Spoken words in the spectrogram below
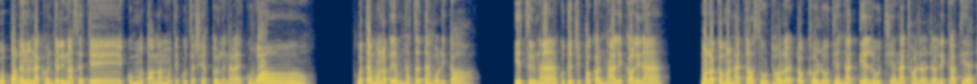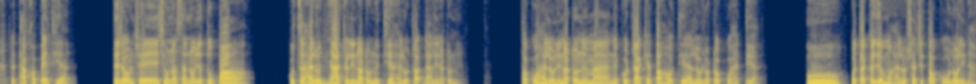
cú bỏ thằng này con giờ đi nó sẽ chơi cú một tọt nó một chơi cú sẽ chơi cư lên thay cú wow! Ôi chồng nó cái gì nó sẽ tam bộ co? Ít chữ nè cú tức chỉ bỏ con nà lý co đi nè mà nó có muốn hạt cho su thâu là cho khâu lưu thiên hạt tia lưu thiên hạt cho rửa rửa lý co thiên rồi thà khó bên thiên thế chơi chúng nó săn nó cho tu cú sẽ hai lô nhá chơi lý nó trong nửa thiên hai lô chọn đa lý nó trong nửa thọ cú hai lô lý nó trong nửa mà, nếu cú trả kia tao hậu thiên lô lô cho cú hai tia. U và chả có giờ mà hai lô sát chỉ tàu cũ luôn đi nào?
